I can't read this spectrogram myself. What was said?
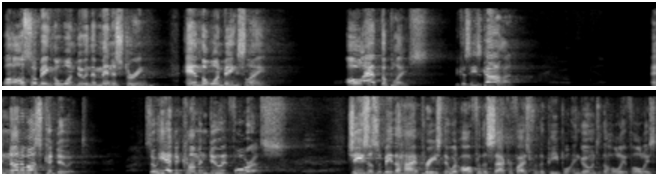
while also being the one doing the ministering and the one being slain. All at the place because he's God. And none of us could do it. So he had to come and do it for us. Jesus would be the high priest that would offer the sacrifice for the people and go into the Holy of Holies.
